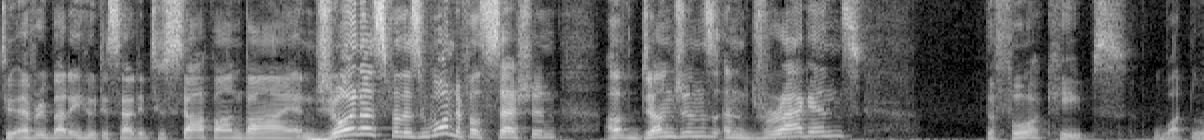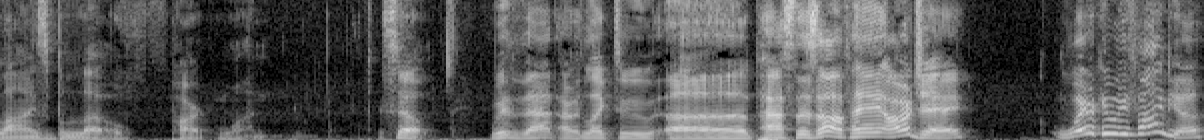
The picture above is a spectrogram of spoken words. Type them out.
to everybody who decided to stop on by and join us for this wonderful session of Dungeons and Dragons The Four Keeps What Lies Below, Part 1. So, with that, I would like to uh, pass this off. Hey, RJ, where can we find you?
